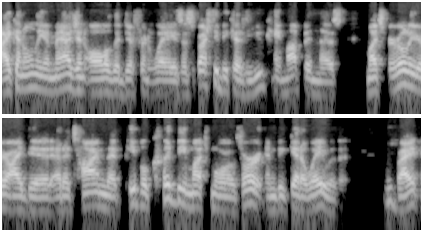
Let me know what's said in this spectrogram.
I can only imagine all of the different ways, especially because you came up in this much earlier I did at a time that people could be much more overt and be, get away with it, mm-hmm. right?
